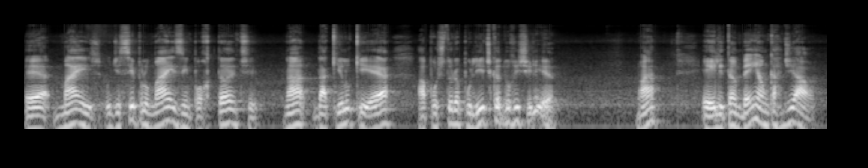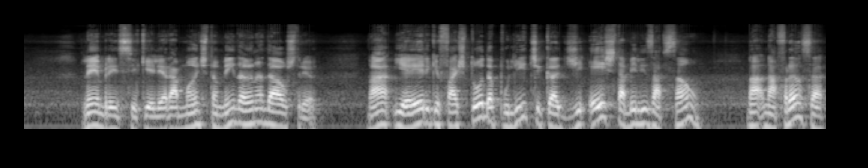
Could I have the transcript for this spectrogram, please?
é mais o discípulo mais importante né, daquilo que é a postura política do Richelieu. Né? Ele também é um cardeal. Lembrem-se que ele era amante também da Ana da Áustria. Né? E é ele que faz toda a política de estabilização na, na França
